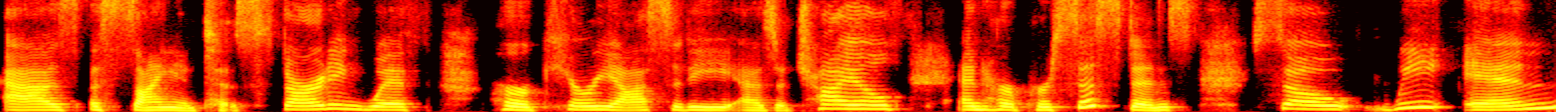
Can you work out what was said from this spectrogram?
as a scientist starting with her curiosity as a child and her persistence. So we end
